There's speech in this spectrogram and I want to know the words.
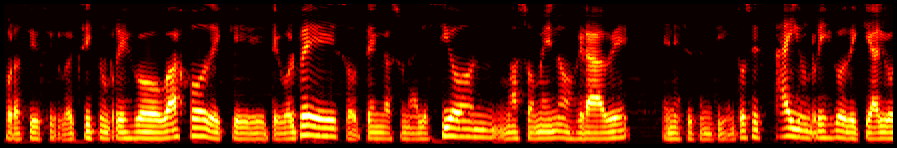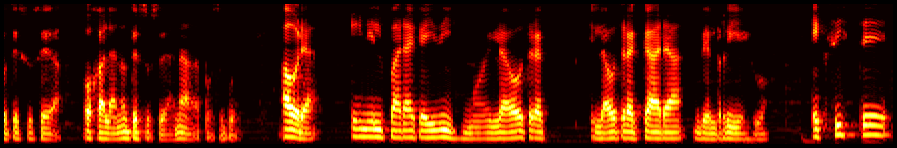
por así decirlo. Existe un riesgo bajo de que te golpees o tengas una lesión más o menos grave en ese sentido. Entonces hay un riesgo de que algo te suceda. Ojalá no te suceda nada, por supuesto. Ahora, en el paracaidismo, en la otra, en la otra cara del riesgo, existe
